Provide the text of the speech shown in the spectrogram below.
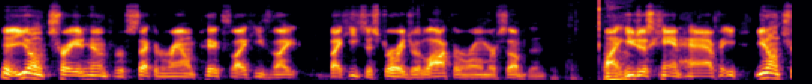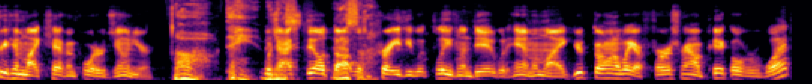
Yeah, you don't trade him for second round picks like he's like like he's destroyed your locker room or something. Like you just can't have. You don't treat him like Kevin Porter Jr., Oh, damn. which I still thought was crazy what Cleveland did with him. I'm like, you're throwing away a first round pick over what?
